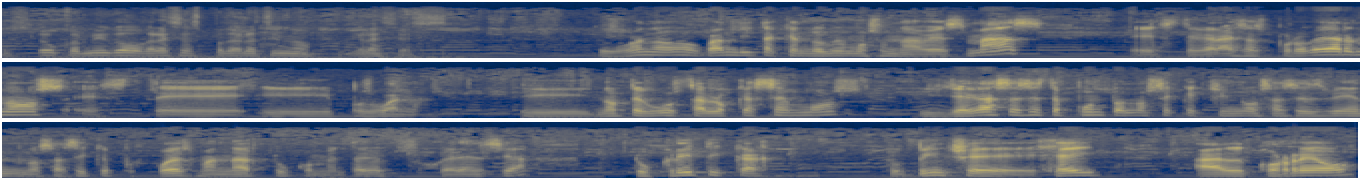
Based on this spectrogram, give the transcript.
pues estuvo conmigo, gracias Poder Latino, gracias. Pues bueno, bandita que nos vemos una vez más. Este, gracias por vernos. Este, y pues bueno, si no te gusta lo que hacemos y llegas a este punto, no sé qué chingos haces bien, así que pues puedes mandar tu comentario, tu sugerencia tu crítica, tu pinche hate al correo.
